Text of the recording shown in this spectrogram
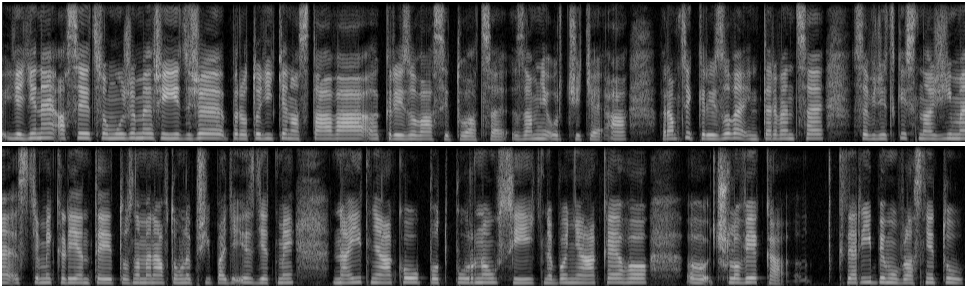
jediné asi, co můžeme říct, že pro to dítě nastává krizová situace. Za mě určitě. A v rámci krizové intervence se vždycky snažíme s těmi klienty, to znamená v tomhle případě i s dětmi, najít nějakou podpůrnou síť nebo nějakého člověka který by mu vlastně tu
